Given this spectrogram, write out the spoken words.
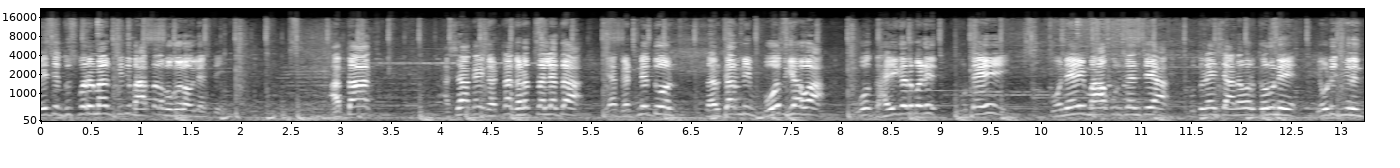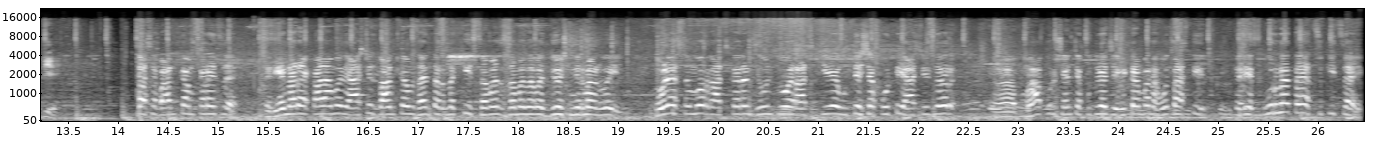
त्याचे दुष्परिणाम किती भारताला भोगावं लावले असते? आता अशा काही घटना घडत चालल्या आता या घटनेतून सरकारने बोध घ्यावा व घाई गडबडीत कुठेही कोण्याही महापुरुषांच्या पुतळ्यांचे अनावर करू नये एवढीच विनंती आहे. असं बांधकाम करायचं? तर येणाऱ्या काळामध्ये असेच बांधकाम झाले तर नक्कीच समाज समाजामध्ये द्वेष निर्माण होईल. डोळ्यासमोर राजकारण ठेवून किंवा राजकीय उद्देशापोटी असे जर महापुरुषांच्या पुतळ्याचे विटंबना होत असतील तर हे पूर्णतः चुकीचं आहे.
